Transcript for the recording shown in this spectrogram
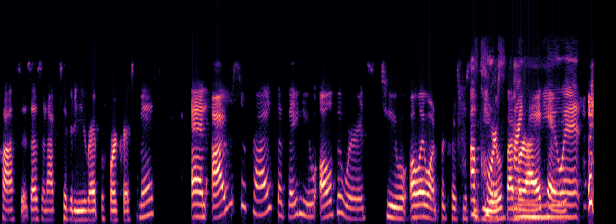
classes as an activity right before Christmas. And I was surprised that they knew all of the words to All I Want for Christmas Of Is course, You by Mariah I knew Carey. it.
